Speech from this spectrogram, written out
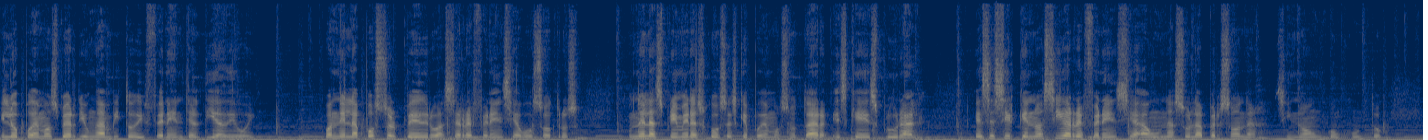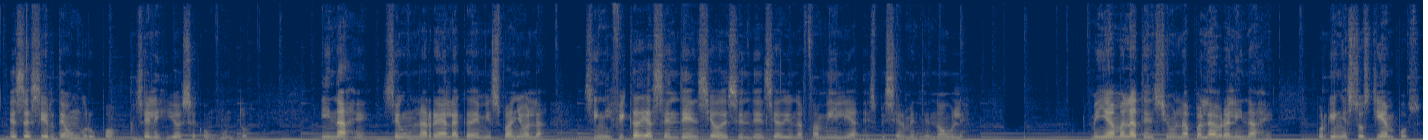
y lo podemos ver de un ámbito diferente al día de hoy. Cuando el apóstol Pedro hace referencia a vosotros, una de las primeras cosas que podemos notar es que es plural, es decir, que no hacía referencia a una sola persona, sino a un conjunto, es decir, de un grupo se eligió ese conjunto. Linaje, según la Real Academia Española, significa de ascendencia o descendencia de una familia especialmente noble. Me llama la atención la palabra linaje, porque en estos tiempos,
